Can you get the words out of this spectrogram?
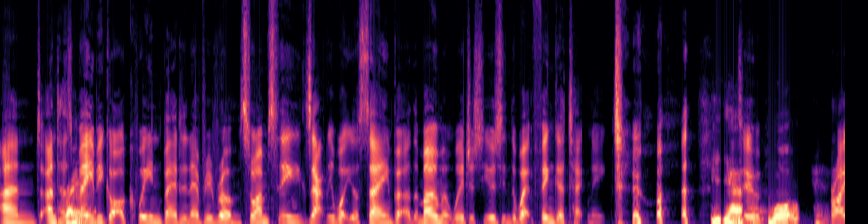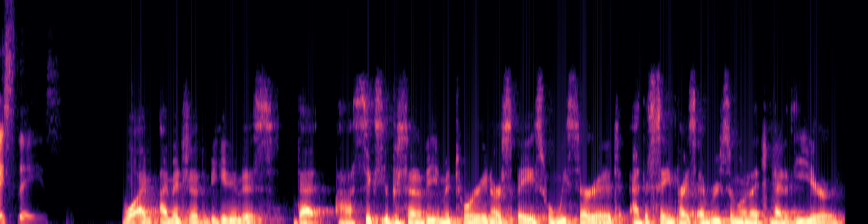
and and has right. maybe got a queen bed in every room. So I'm seeing exactly what you're saying, but at the moment we're just using the wet finger technique to yeah to well price these. Well, I, I mentioned at the beginning of this that uh, 60% of the inventory in our space when we started at the same price every single night, mm-hmm. night of the year,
